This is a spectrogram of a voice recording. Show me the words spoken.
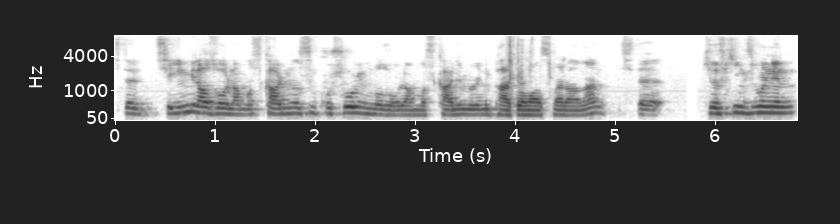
işte şeyin biraz zorlanması, Cardinals'ın koşu oyununda zorlanması, Kyler Murray'nin performansına rağmen işte Cliff Kingsbury'nin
